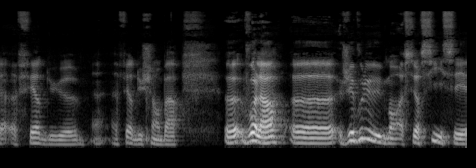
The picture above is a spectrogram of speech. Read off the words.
à faire du, à faire du chambard. voilà, j'ai voulu, bon, à heure-ci, c'est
